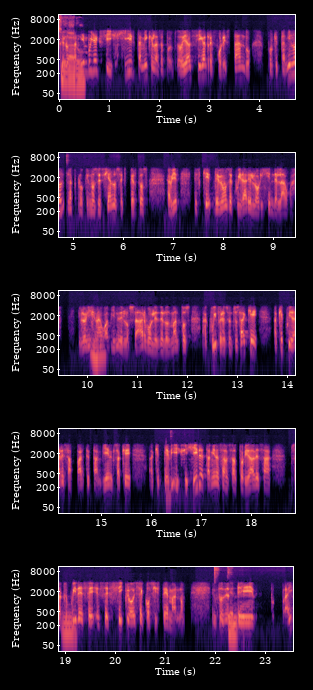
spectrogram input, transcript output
Pero también voy a exigir también que las autoridades sigan reforestando, porque también lo, lo, que nos decían los expertos, Javier, es que debemos de cuidar el origen del agua el origen del agua viene de los árboles, de los mantos acuíferos. Entonces hay que hay que cuidar esa parte también, o sea, hay que hay que pedir, exigirle también a las autoridades a, o sea, que cuide ese ese ciclo, ese ecosistema, ¿no? Entonces eh, hay,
